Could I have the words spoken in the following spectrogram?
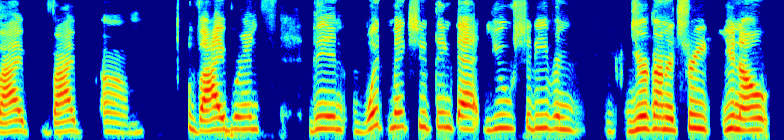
vibe, vibe, um, vibrance, then what makes you think that you should even you're gonna treat you know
